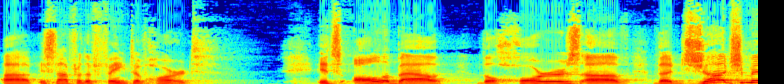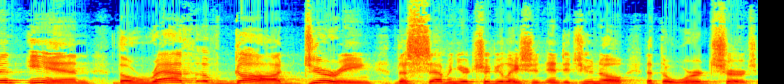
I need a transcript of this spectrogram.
Uh, it's not for the faint of heart. It's all about the horrors of the judgment in the wrath of God during the seven year tribulation. And did you know that the word church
